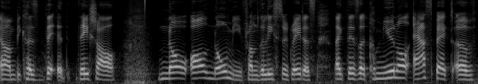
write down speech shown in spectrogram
um, because they, they shall know all know me from the least to greatest like there's a communal aspect of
